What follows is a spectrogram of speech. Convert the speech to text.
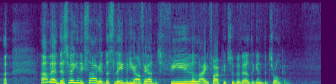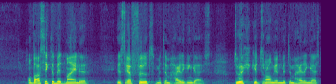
Amen. Deswegen ich sage, das Leben hier auf Erden ist viel einfacher zu bewältigen betrunken. Und was ich damit meine, ist erfüllt mit dem Heiligen Geist durchgedrungen mit dem Heiligen Geist,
